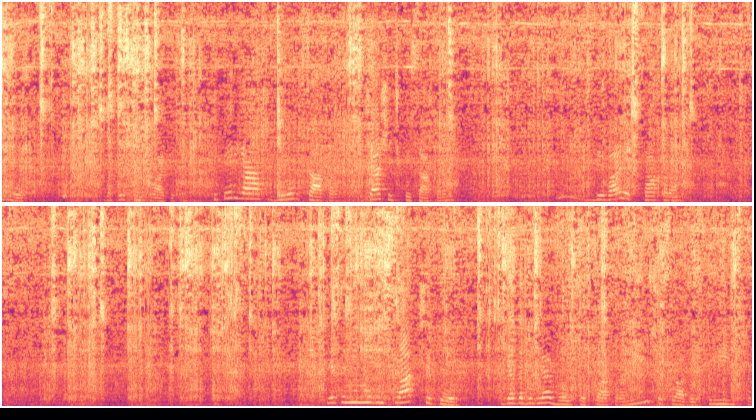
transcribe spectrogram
Ну вот, допустим, хватит. Теперь я беру сахар, чашечку сахара, взбиваю с сахаром. Если мне нужен сладкий торт, я добавляю больше сахара, меньше сладости, меньше.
